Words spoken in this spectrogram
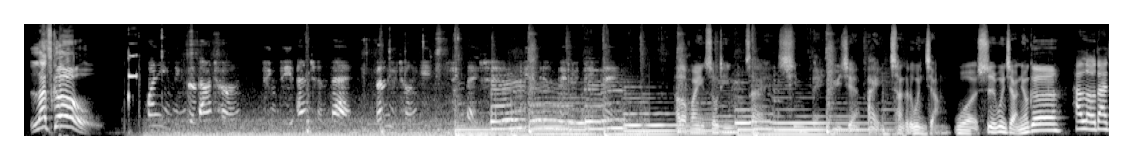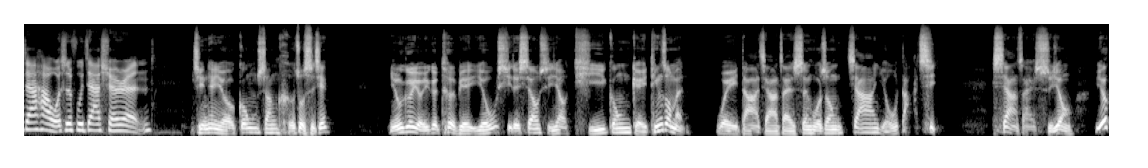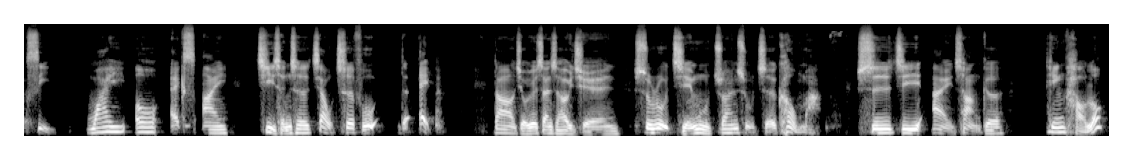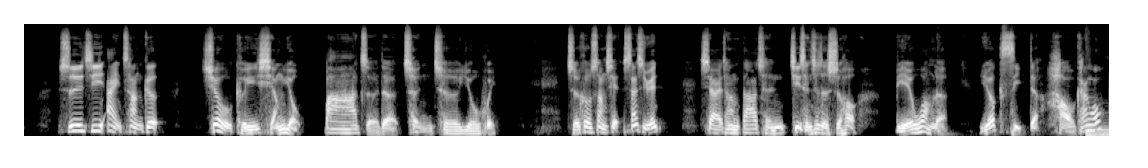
？Let's go！欢迎您的搭乘，请系安全带。本旅程以新北市遇见爱为定位。Hello，欢迎收听在新北遇见爱唱歌的问讲，我是问讲牛哥。Hello，大家好，我是副驾 Sharon。今天有工商合作时间，牛哥有一个特别有喜的消息要提供给听众们。为大家在生活中加油打气，下载使用 Yoxi Y O X I 计程车叫车服务的 App，到九月三十号以前，输入节目专属折扣码“司机爱唱歌”，听好喽，“司机爱唱歌”就可以享有八折的乘车优惠，折扣上限三十元。下一趟搭乘计程车的时候，别忘了 Yoxi 的好看哦！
